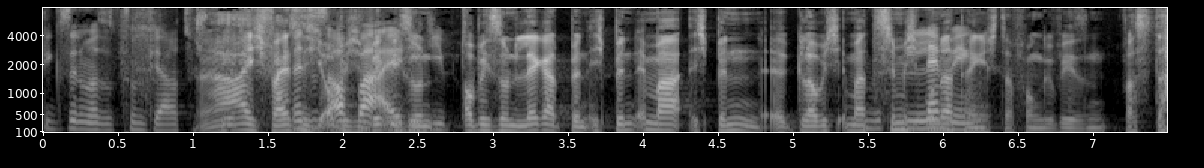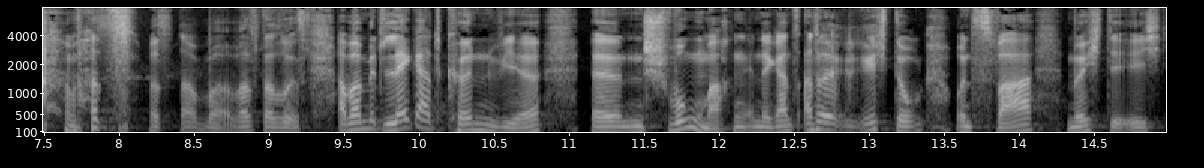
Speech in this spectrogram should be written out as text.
Die sind immer so fünf Jahre zu spät. Ja, ich weiß nicht, ob ich wirklich so ein, ob ich so ein Leggert bin. Ich bin immer, ich bin, äh, glaube ich, immer ziemlich Lemming. unabhängig davon gewesen, was da, was, was da, was da so ist. Aber mit Leggert können wir äh, einen Schwung machen in eine ganz andere Richtung. Und zwar möchte ich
